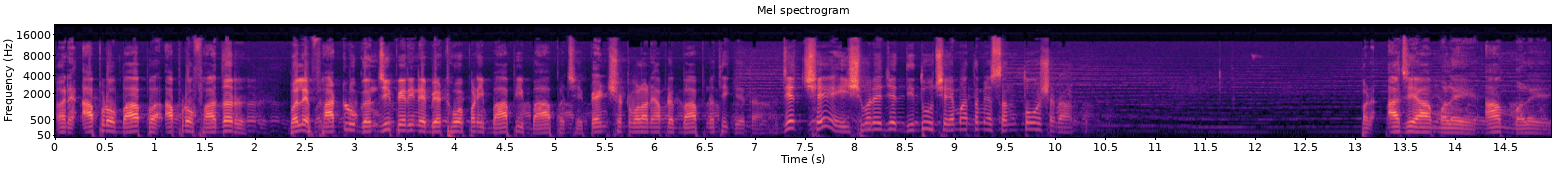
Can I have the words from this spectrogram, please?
અને આપણો બાપ, આપણો ફાધર ભલે ફાટલું ગંજી પહેરીને બેઠો હોય, પણ એ બાપ ઈ બાપ છે. પેન્ટ શર્ટ વાળાને આપણે બાપ નથી કહેતા. જે છે, ઈશ્વરે જે દીધું છે, એમાં તમે સંતોષ રાખો. પણ આજે આ મળે આમ મળે.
